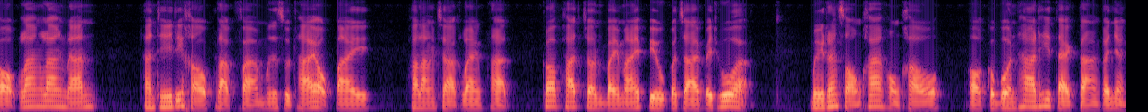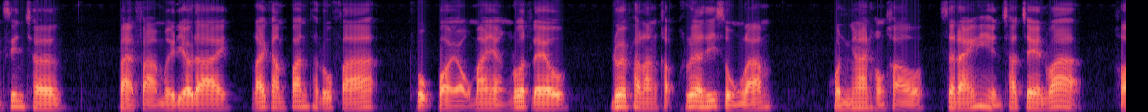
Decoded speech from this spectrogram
ออกล่างล่างนั้น ทันทีที่เขาผลักฝ่ามือสุดท้ายออกไป พลังจากแรงผลัด ก็พัดจนใบไม้ปลิวกระจายไปทั่ว มือทั้งสองข้างของเขาออกกระบวนท่าที่แตกต่างกันอย่างสิ้นเชิงแปดฝ่ามือเดียวดายไร้กำปั้นทะลุฟ้า ถูกปล่อยออกมาอย่างรวดเร็ว ด้วยพลังขับเคลื่อนที่สูงล้ำ ผลงานของเขาแสดงให้เห็นชัดเจนว่า เขา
